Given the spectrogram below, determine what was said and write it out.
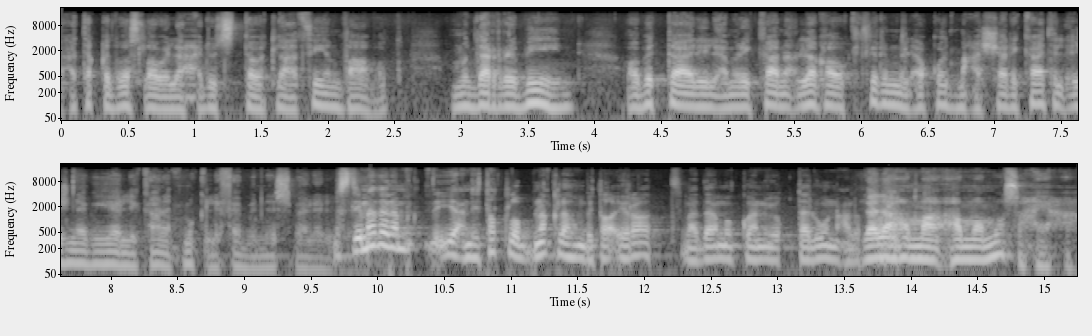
أعتقد وصلوا إلى حدود 36 ضابط مدربين. وبالتالي الأمريكان لغوا كثير من العقود مع الشركات الأجنبية اللي كانت مكلفة بالنسبة لل بس لماذا لم يعني تطلب نقلهم بطائرات ما دام كانوا يقتلون على الطريق؟ لا لا هم هم مو صحيحة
